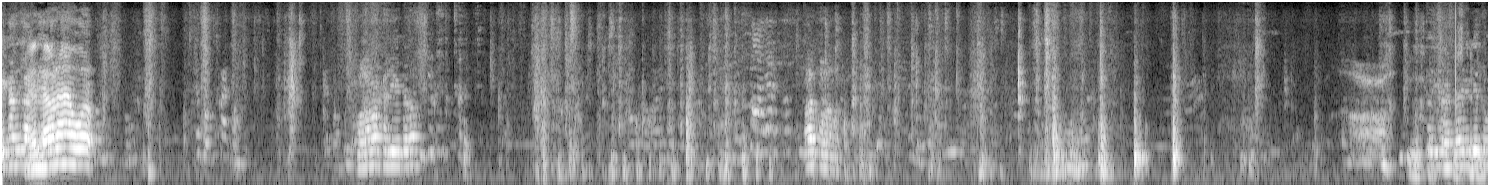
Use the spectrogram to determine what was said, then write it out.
એકાદી अरे લાકડી ना वो ખૂણામાં ખાલી એ કરો હા ખૂણામાં હટાવી દે તો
